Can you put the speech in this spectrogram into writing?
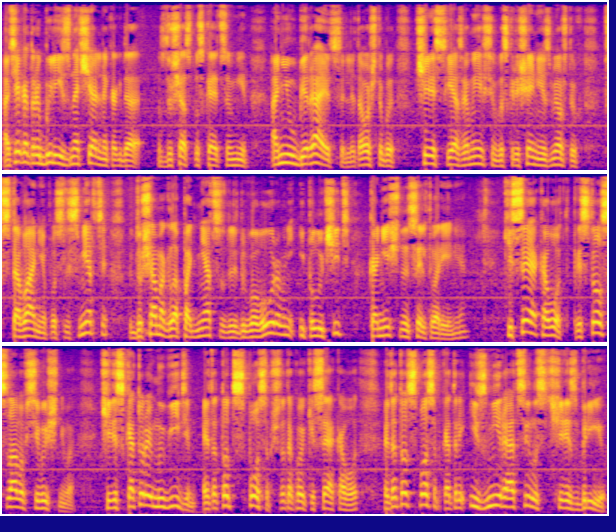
а те, которые были изначально, когда душа спускается в мир, они убираются для того, чтобы через Язамесим, воскрешение из мертвых, вставание после смерти, душа могла подняться для другого уровня и получить конечную цель творения. Кисея Кавод, престол славы Всевышнего – через который мы видим, это тот способ, что такое кисея кавод, это тот способ, который из мира Ацилус через Брию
